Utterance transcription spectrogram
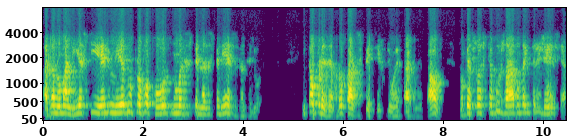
as anomalias que ele mesmo provocou numa, nas experiências anteriores. Então, por exemplo, no caso específico de um retardo mental, são pessoas que abusaram da inteligência,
